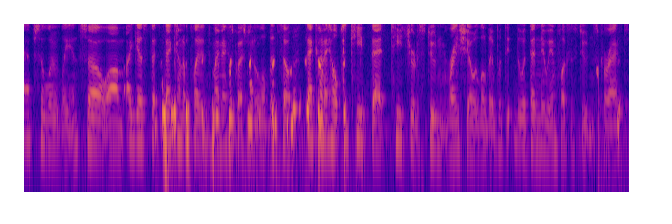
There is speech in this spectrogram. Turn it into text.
Absolutely. And so um, I guess that, that kind of played into my next question a little bit. So that kind of helps keep that teacher to student ratio a little bit with, the, with that new influx of students, correct?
